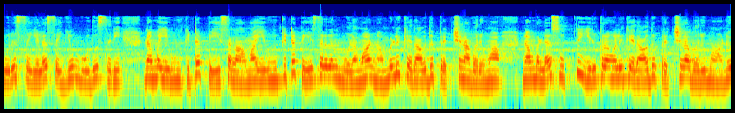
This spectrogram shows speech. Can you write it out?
ஒரு செயலை செய்யும் போதும் சரி. நம்ம இவங்கக்கிட்ட பேசலாமா? இவங்கக்கிட்ட பேசுகிறதன் மூலமாக நம்மளுக்கு ஏதாவது பிரச்சனை வருமா? நம்மளை சுற்றி இருக்கிறவங்களுக்கு ஏதாவது பிரச்சனை வருமானு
